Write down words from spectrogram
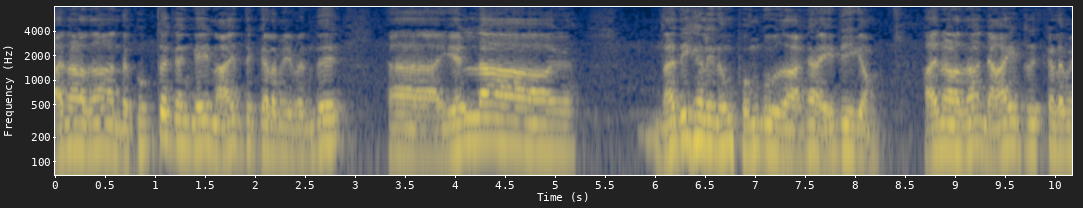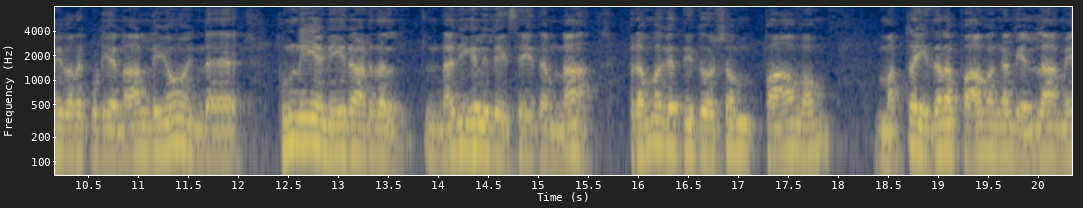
அதனால தான் அந்த குப்த கங்கை ஞாயிற்றுக்கிழமை வந்து எல்லா நதிகளிலும் பொங்குவதாக ஐதீகம். அதனால தான் ஞாயிற்றுக்கிழமை வரக்கூடிய நாள்லேயும் இந்த புண்ணிய நீராடுதல் நதிகளிலே செய்தோம்னா பிரம்மகத்தி தோஷம் பாவம் மற்ற இதர பாவங்கள் எல்லாமே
